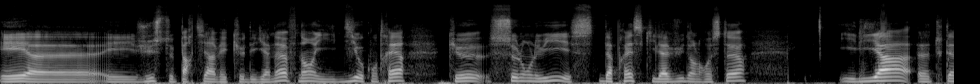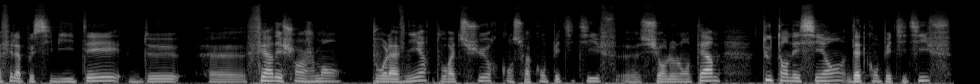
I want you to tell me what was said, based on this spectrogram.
et, euh, et, juste partir avec des gars neufs. Non, il dit au contraire que selon lui, et d'après ce qu'il a vu dans le roster, il y a tout à fait la possibilité de faire des changements pour l'avenir, pour être sûr qu'on soit compétitif sur le long terme, tout en essayant d'être compétitif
